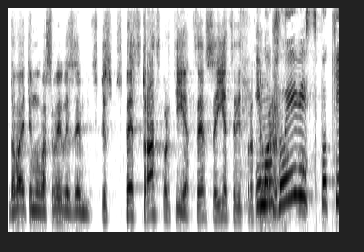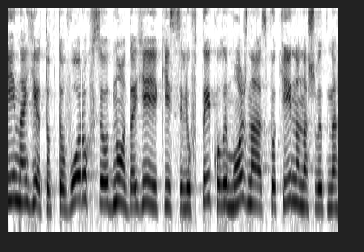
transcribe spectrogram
давайте ми вас вивеземо. Спец- Спецтранспорт є, це все є. Це І відпрацьовано. можливість спокійна є. Тобто ворог все одно дає якісь люфти, коли можна спокійно на швид на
